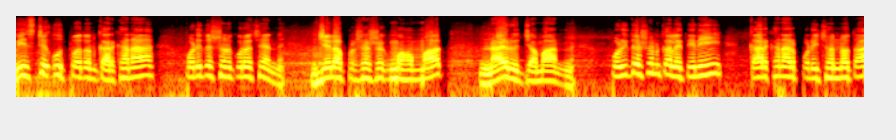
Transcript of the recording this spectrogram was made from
মিষ্টি উৎপাদন কারখানা পরিদর্শন করেছেন জেলা প্রশাসক মোহাম্মদ নায়রুজ্জামান। পরিদর্শনকালে তিনি কারখানার পরিচ্ছন্নতা,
